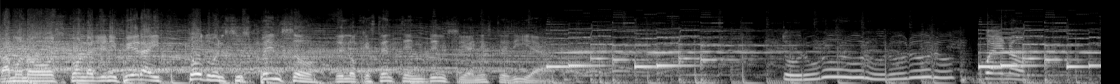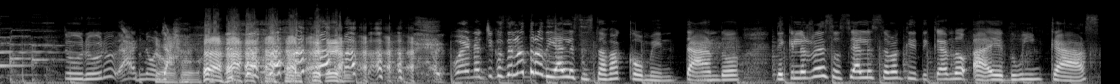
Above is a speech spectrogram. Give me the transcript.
Vámonos con la Jennifiera y todo el suspenso de lo que está en tendencia en este día. Tururururururu. Bueno. Tururu. Ay, no, ya. bueno, chicos, el otro día les estaba comentando de que las redes sociales estaban criticando a Edwin Cass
